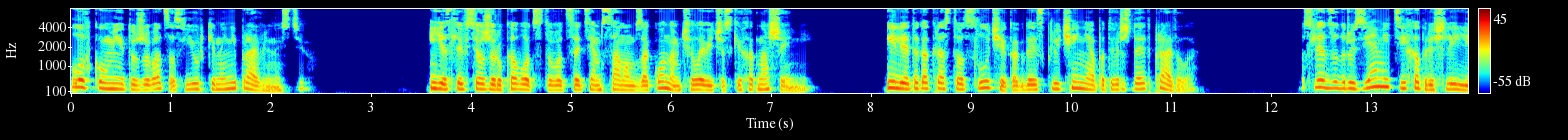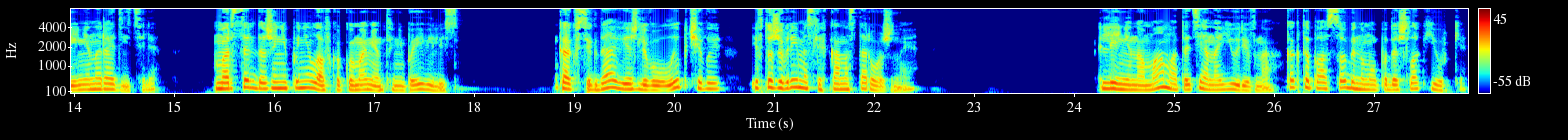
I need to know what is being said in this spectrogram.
ловко умеет уживаться с Юркиной неправильностью. Если все же руководствоваться тем самым законом человеческих отношений. Или это как раз тот случай, когда исключение подтверждает правило. Вслед за друзьями тихо пришли Ленина родители. Марсель даже не поняла, в какой момент они появились. Как всегда, вежливо улыбчивые и в то же время слегка настороженные – Ленина мама, Татьяна Юрьевна, как-то по-особенному подошла к Юрке,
